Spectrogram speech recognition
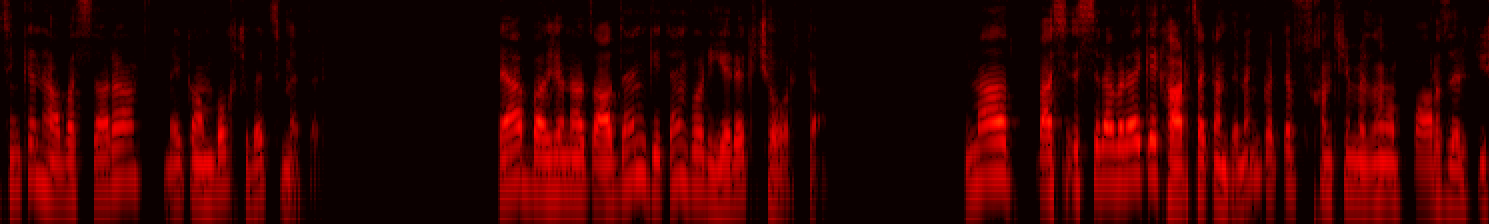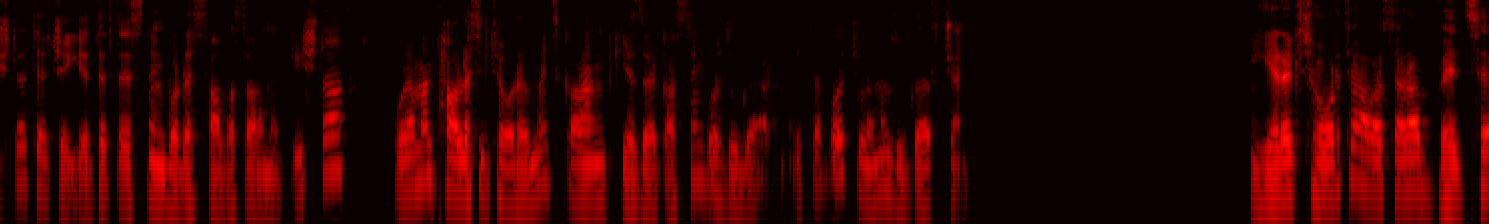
Այսինքն հավասար է 1.6 մետր։ Դա բաժանած AD-ն գիտենք, որ 3/4 է։ Հիմա սրա վրա եկեք հարցական դնենք, որտեվ խնդրի մեզ համար parzel ճիշտ է, թե չէ։ Եթե տեսնենք, որ այս հավասարումը ճիշտ է, ուրեմն Թալեսի թեորեմից կարանք եզրակացնենք, որ զուգահեռ են։ Եթե ոչ, ուրեմն զուգահեռ չեն։ 3/4-ը հավասար է BC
